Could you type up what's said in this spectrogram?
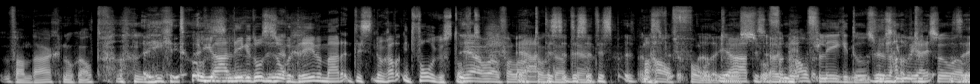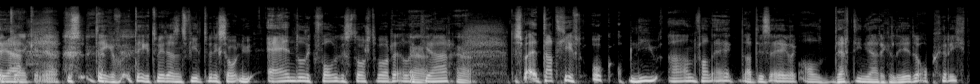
vandaag nog altijd wel een lege doos. Ja, een lege doos is overdreven, maar het is nog altijd niet volgestopt. Ja, wel, voilà, ja, toch het is, dat, dus, het is een half volle doos, ja, het is, of een half lege doos. Misschien moet je het zo wel bekijken. Ja. Dus tegen, tegen 2024 zou het nu eindelijk volgestort worden elk jaar. Dus dat geeft ook opnieuw aan van, dat is eigenlijk al 13 jaar geleden opgericht.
